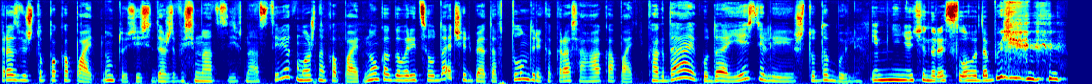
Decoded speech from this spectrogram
разве что покопать. Ну, то есть, если даже 18-19 век, можно копать. Но, как говорится, удачи, ребята, в тундре как раз ага копать. Когда и куда ездили и что добыли? И мне не очень нравится слово «добыли».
